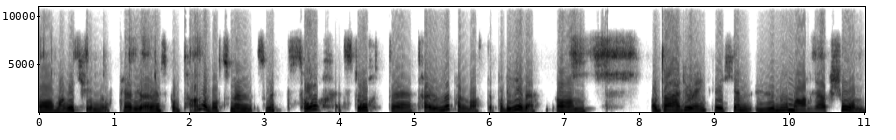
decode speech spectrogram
og, mange kvinner opplever jo en spontanabort som, en, som et sår, et stort eh, traume på en måte på livet. Og, og da er det jo egentlig ikke en unormal reaksjon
